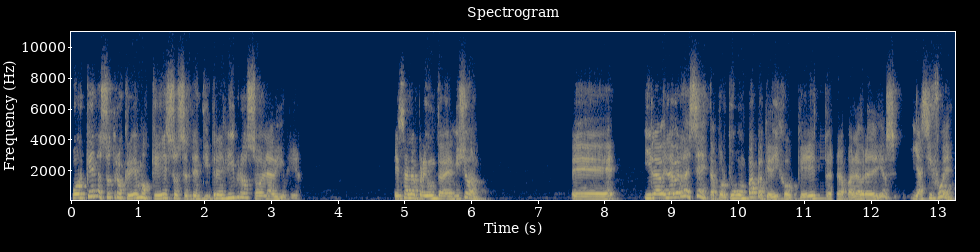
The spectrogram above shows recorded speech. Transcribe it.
¿Por qué nosotros creemos que esos 73 libros son la Biblia? Esa es la pregunta del millón. Eh, y la, la, verdad es esta, porque hubo un papa que dijo que esto era palabra de Dios, y así fue.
